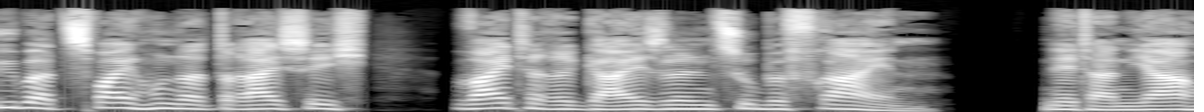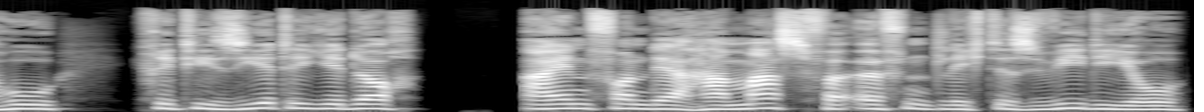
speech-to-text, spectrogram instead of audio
über 230 weitere Geiseln zu befreien. Netanyahu kritisierte jedoch ein von der Hamas veröffentlichtes Video,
